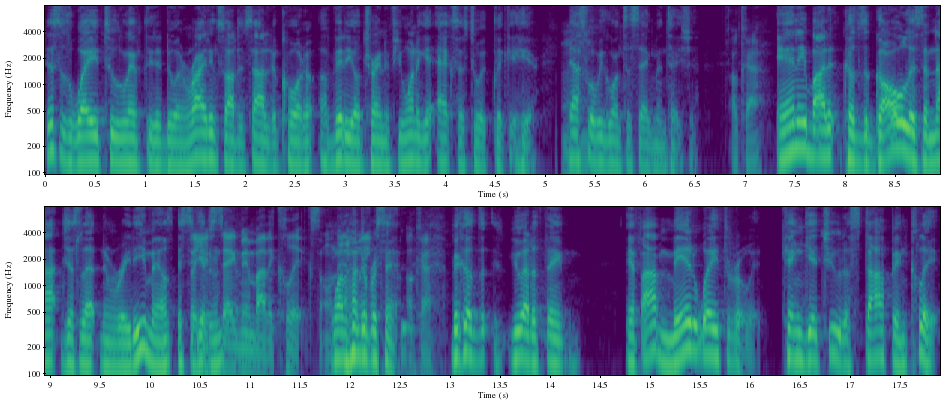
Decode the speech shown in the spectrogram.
This is way too lengthy to do in writing, so I decided to record a, a video training. If you want to get access to it, click it here. That's mm-hmm. where we go into segmentation. Okay. Anybody, because the goal is to not just let them read emails. It's So to you're get them segmenting by the clicks on One hundred percent. Okay. Because you got to think, if I midway through it can mm-hmm. get you to stop and click,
